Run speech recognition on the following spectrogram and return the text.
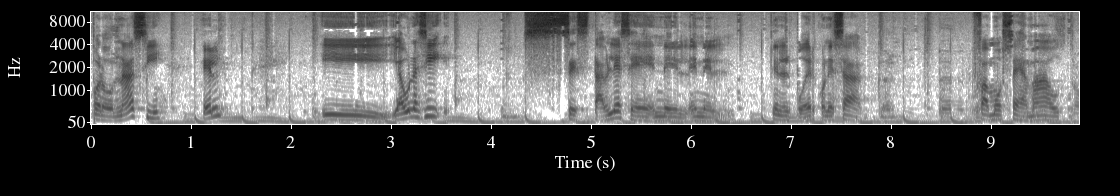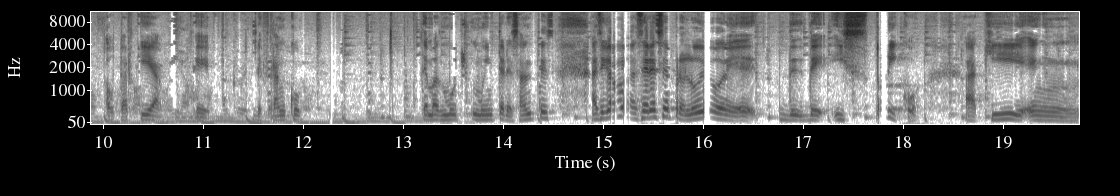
pro-nazi él. Y, aún así se establece en el, en, el, en el poder con esa famosa llamada autarquía de, Franco temas muy, muy interesantes. Así que vamos a hacer ese preludio de, de, histórico aquí en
